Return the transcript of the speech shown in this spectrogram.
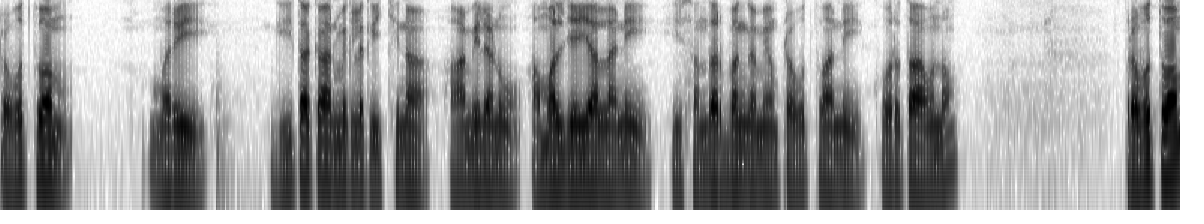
ప్రభుత్వం మరి గీతా కార్మికులకు ఇచ్చిన హామీలను అమలు చేయాలని ఈ సందర్భంగా మేము ప్రభుత్వాన్ని కోరుతా ఉన్నాం. ప్రభుత్వం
